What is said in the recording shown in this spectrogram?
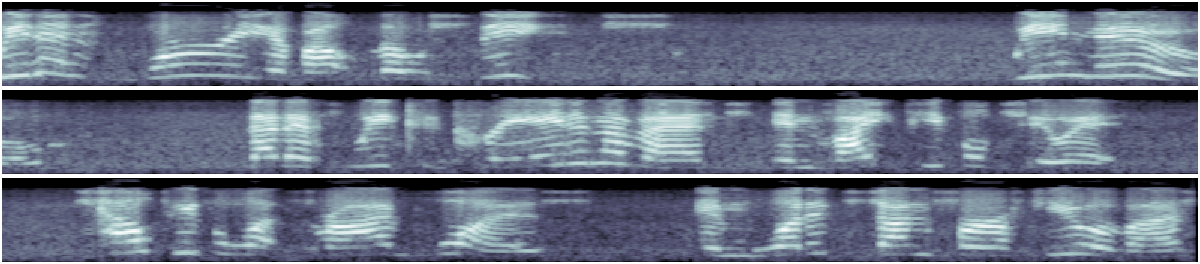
We didn't worry about those things. We knew that if we could create an event, invite people to it, tell people what Thrive was and what it's done for a few of us,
